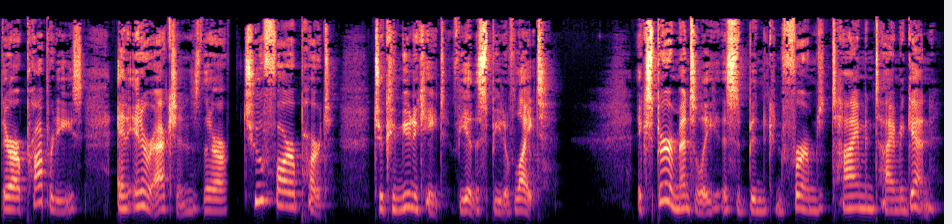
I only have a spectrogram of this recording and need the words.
There are properties and interactions that are too far apart to communicate via the speed of light. Experimentally, this has been confirmed time and time again.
